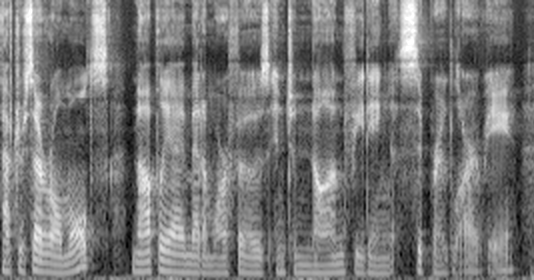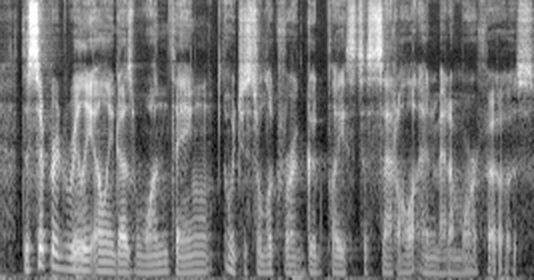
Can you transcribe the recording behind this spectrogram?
After several molts, Nauplii metamorphose into non-feeding cyprid larvae. The cyprid really only does one thing, which is to look for a good place to settle and metamorphose.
